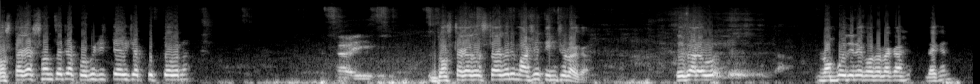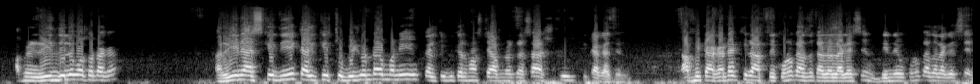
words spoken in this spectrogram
দশ টাকার সঞ্চয়টা প্রফিটটা হিসাব করতে হবে না। হ্যাঁ দশ টাকা দশ টাকা করে মাসে তিনশো টাকা। তো এবার নব্বই দিনে কত টাকা দেখেন আপনি ঋণ দিলে কত টাকা? আর ঋণ আজকে দিয়ে কালকে চব্বিশ ঘণ্টা মানে কালকে বিকাল পাঁচটা আপনার কাছে আসলে কি টাকা চান আপনি টাকাটা কি রাত্রে কোনো কাজে কাজে লাগাইছেন? দিনে কোনো কাজে লাগাইছেন?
